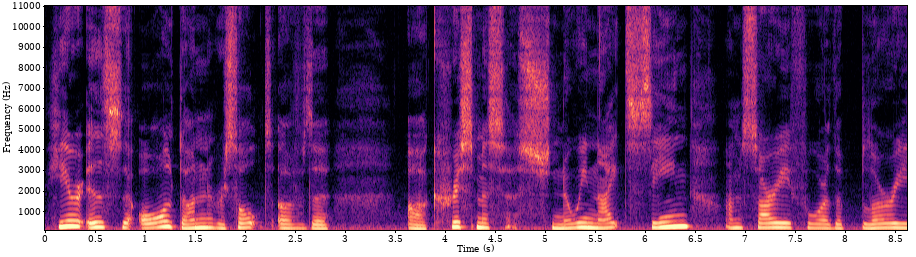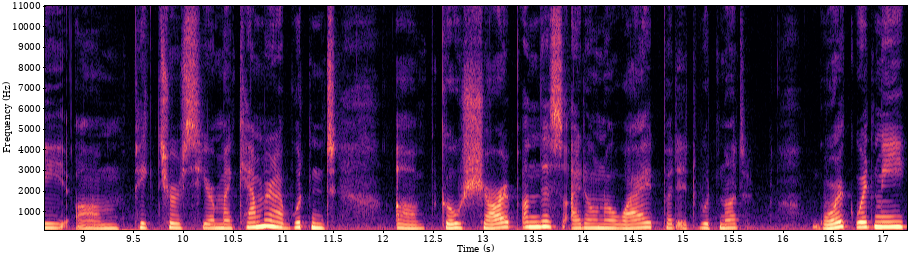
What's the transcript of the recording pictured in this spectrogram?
Here is the all done result of the uh, Christmas snowy night scene. I'm sorry for the blurry um, pictures here. My camera wouldn't uh, go sharp on this. I don't know why, but it would not work with me.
